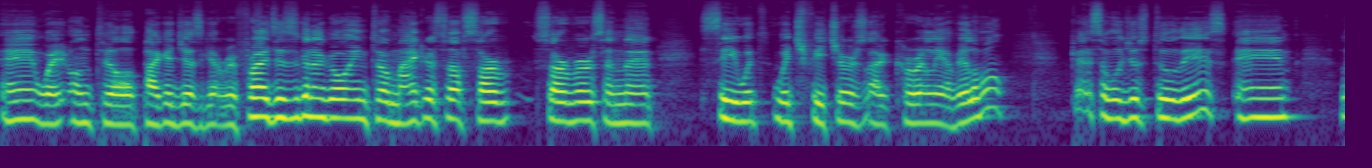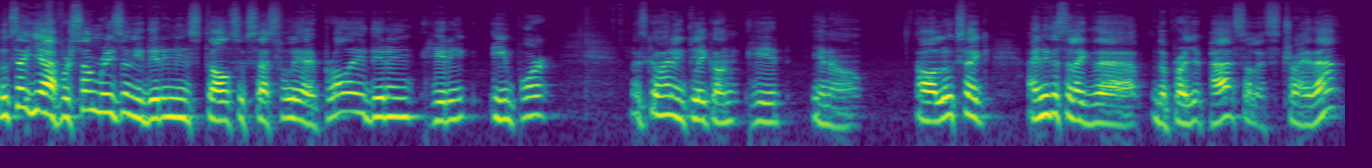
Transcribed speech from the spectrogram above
And wait until packages get refreshed. This is going to go into Microsoft serv servers and then see which, which features are currently available. Okay, so we'll just do this. And looks like, yeah, for some reason it didn't install successfully. I probably didn't hit import. Let's go ahead and click on hit, you know, Oh, looks like I need to select the, the project path, so let's try that.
